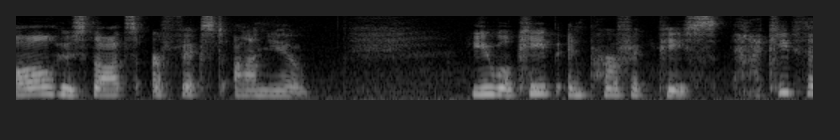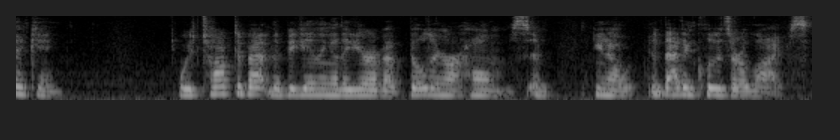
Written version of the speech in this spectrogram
all whose thoughts are fixed on you. You will keep in perfect peace. And I keep thinking, we've talked about in the beginning of the year about building our homes, and you know, and that includes our lives.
